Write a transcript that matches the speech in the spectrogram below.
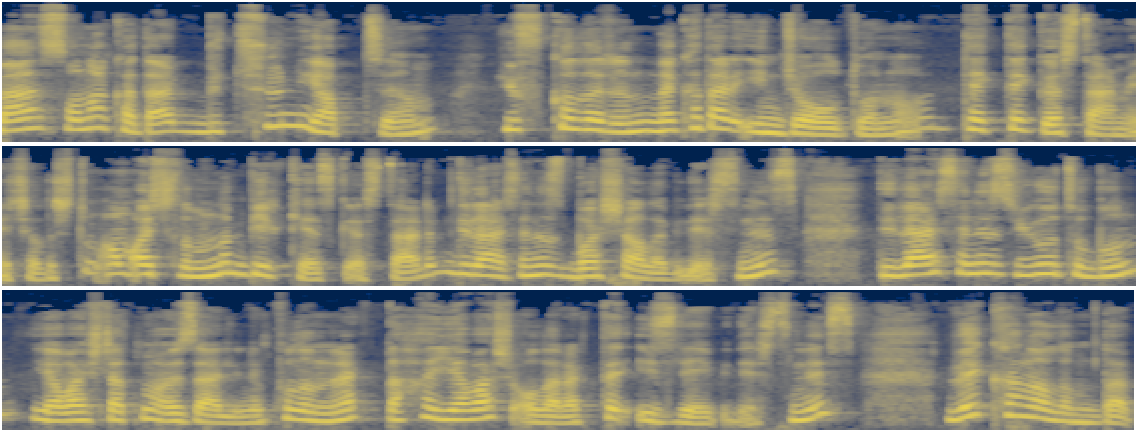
Ben sona kadar bütün yaptığım Yufkaların ne kadar ince olduğunu tek tek göstermeye çalıştım ama açılımını bir kez gösterdim. Dilerseniz başa alabilirsiniz. Dilerseniz YouTube'un yavaşlatma özelliğini kullanarak daha yavaş olarak da izleyebilirsiniz. Ve kanalımda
